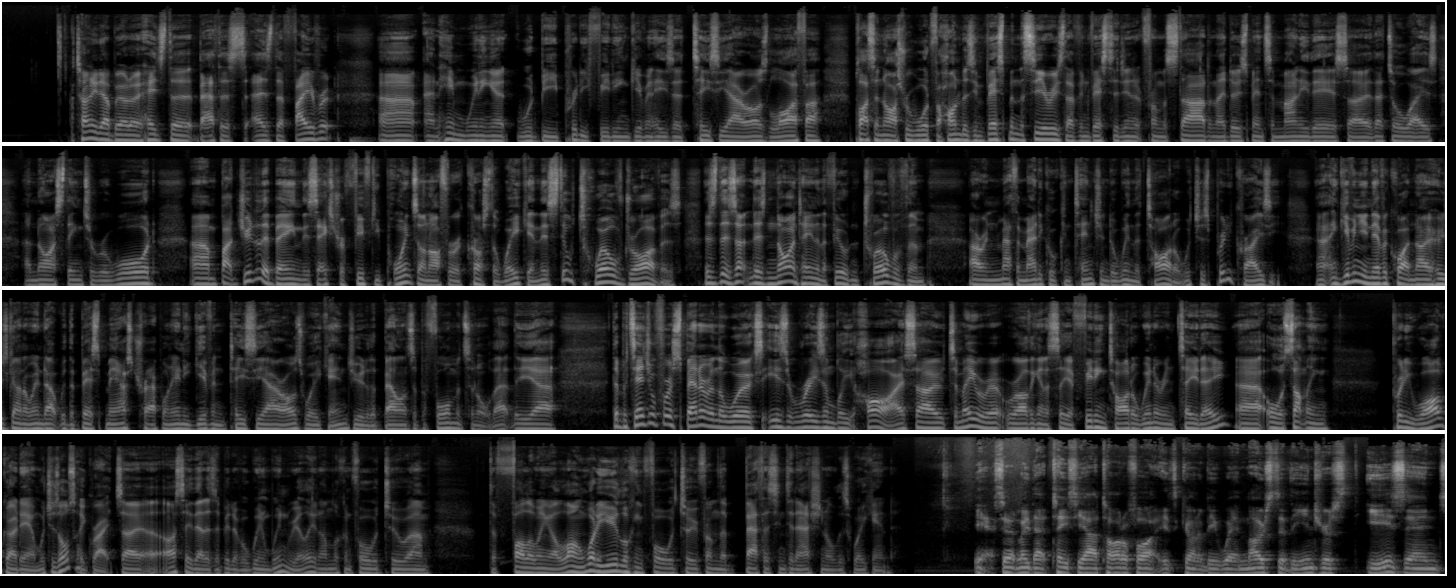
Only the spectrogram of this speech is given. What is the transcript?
Tony D'Alberto heads to Bathurst as the favourite, uh, and him winning it would be pretty fitting given he's a TCR Oz lifer. Plus, a nice reward for Honda's investment in the series. They've invested in it from the start and they do spend some money there, so that's always a nice thing to reward. Um, but due to there being this extra 50 points on offer across the weekend, there's still 12 drivers. There's, there's, there's 19 in the field, and 12 of them are in mathematical contention to win the title, which is pretty crazy. Uh, and given you never quite know who's going to end up with the best mousetrap on any given TCR Oz weekend due to the balance of performance and all that, the uh, the potential for a spanner in the works is reasonably high. So to me, we're, we're either going to see a fitting title winner in TD uh, or something pretty wild go down, which is also great. So uh, I see that as a bit of a win-win, really, and I'm looking forward to um, the following along. What are you looking forward to from the Bathurst International this weekend? Yeah, certainly that TCR title fight is going to be where most of the interest is. And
